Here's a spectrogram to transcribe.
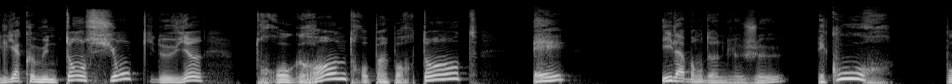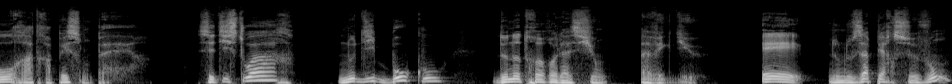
Il y a comme une tension qui devient trop grande, trop importante, et il abandonne le jeu et court pour rattraper son père. Cette histoire nous dit beaucoup de notre relation avec Dieu. Et nous nous apercevons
